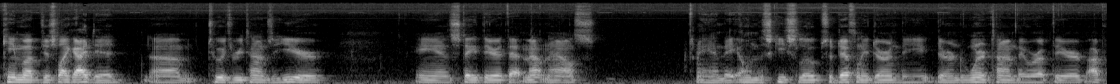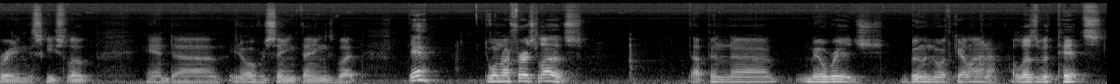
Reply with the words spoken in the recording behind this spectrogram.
came up just like I did, um, two or three times a year, and stayed there at that mountain house. And they owned the ski slope, so definitely during the during the winter time they were up there operating the ski slope, and uh, you know overseeing things. But yeah, one of my first loves, up in uh, Mill Ridge, Boone, North Carolina. Elizabeth Pitts.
